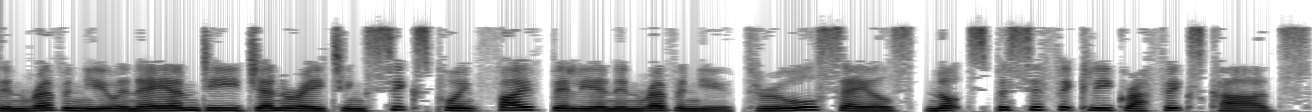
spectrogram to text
in revenue and AMD generating 6.5 billion in revenue through all sales, not specifically graphics cards.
